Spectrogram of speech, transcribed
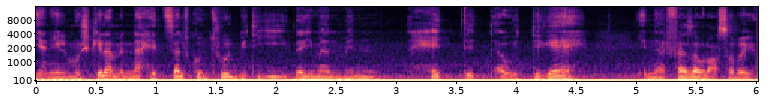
يعني المشكلة من ناحية self control بتيجي دايما من حتة أو اتجاه النرفزة والعصبية.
